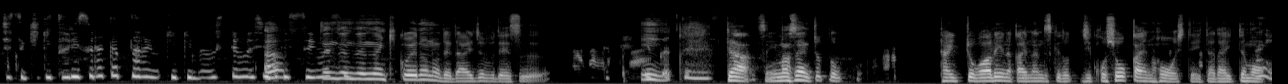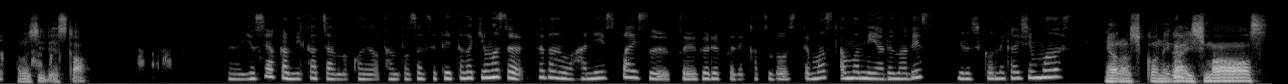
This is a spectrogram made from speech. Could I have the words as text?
ちょっと聞き取りづらかったら聞き直してほしいです。すいません。全然全然聞こえるので大丈夫です。うんよかったです。じゃあ、すみません。ちょっと体調が悪い中なんですけど、自己紹介の方をしていただいてもはいよろしいですか？うん吉岡美香ちゃんの声を担当させていただきます。普段はハニースパイスというグループで活動してます。天宮ルナです。よろしくお願いします。よろしくお願いします。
